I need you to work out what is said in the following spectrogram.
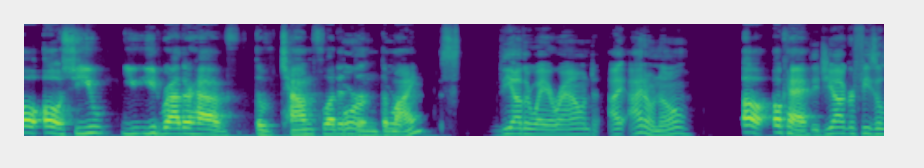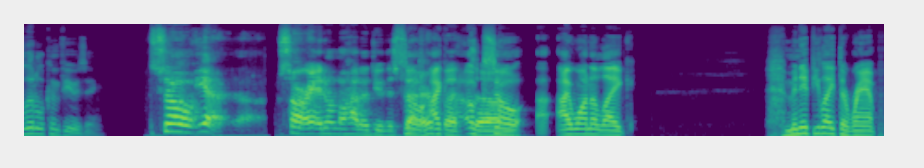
Oh, oh. So you you you'd rather have the town flooded Or- than the mine? The other way around. I I don't know. Oh, okay. The geography's a little confusing. So yeah, uh, sorry, I don't know how to do this So better. I but, oh, um, so I- want to like manipulate the ramp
